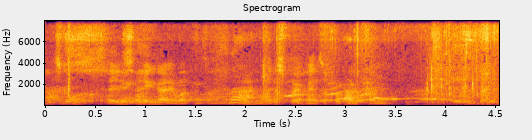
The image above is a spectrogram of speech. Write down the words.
What's going on? Hey, you, ain't- you ain't got any weapons on you? No, no. Yeah, just put your hands up real quick for me.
